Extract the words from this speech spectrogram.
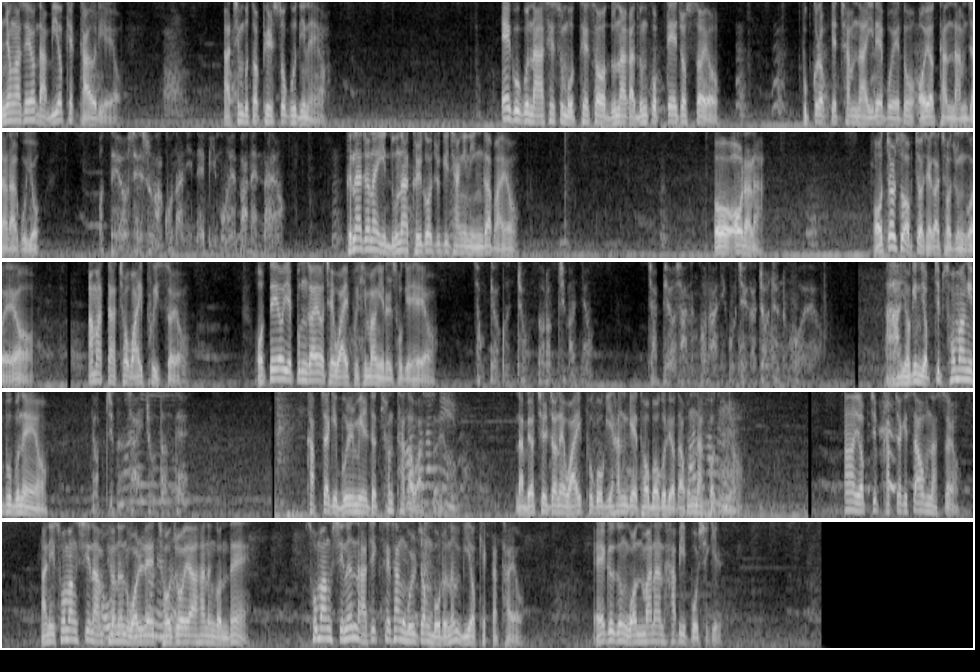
안녕하세요. 나 미어캣 가을이에요. 아침부터 필소굿이네요. 애구구 나 세수 못해서 누나가 눈곱 떼줬어요. 부끄럽게 참 나 이래 보여도 어엿한 남자라고요. 어때요? 세수하고 나니 내 미모에 반했나요? 그나저나 이 누나 긁어주기 장인인가 봐요. 어, 어라라. 어쩔 수 없죠. 제가 져준 거예요. 아, 맞다. 저 와이프 있어요. 어때요? 예쁜가요? 제 와이프 희망이를 소개해요. 성격은 좀 더럽지만요. 잡혀 사는 건 아니고 제가 져주는 거예요. 아, 여긴 옆집 소망이 부부네요. 옆집은 사이 좋던데. 갑자기 물 밀듯 현타가 왔어요. 나 며칠 전에 와이프 고기 한 개 더 먹으려다 혼났거든요. 아, 옆집 갑자기 싸움 났어요. 아니, 소망 씨 남편은 어, 원래. 져줘야 하는 건데, 소망 씨는 아직 세상 물정 모르는 미어캣 같아요. 애극응 원만한 합의 보시길.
